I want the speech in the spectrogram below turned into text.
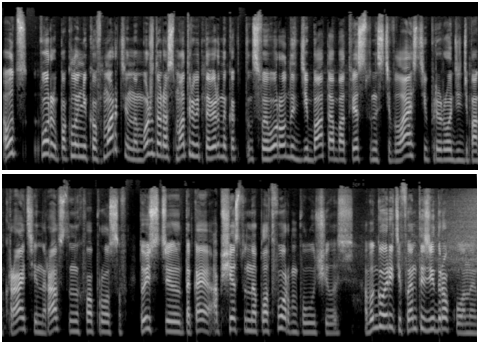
А вот споры поклонников Мартина можно рассматривать, наверное, как своего рода дебат об ответственности власти, природе демократии, нравственных вопросов. То есть э, такая общественная платформа получилась. А вы говорите фэнтези и драконы.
